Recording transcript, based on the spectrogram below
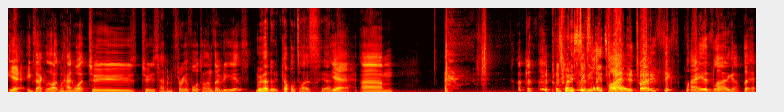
Yeah, exactly. Like we had what twos? Twos happened three or four times over the years. We've had a couple of ties, yeah. Yeah. Um, I'm just picturing 26 way 20 tie. 26 players lining up there.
